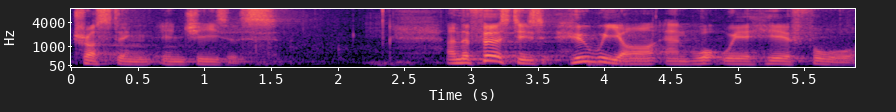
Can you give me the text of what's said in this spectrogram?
trusting in Jesus. And the first is who we are and what we're here for.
